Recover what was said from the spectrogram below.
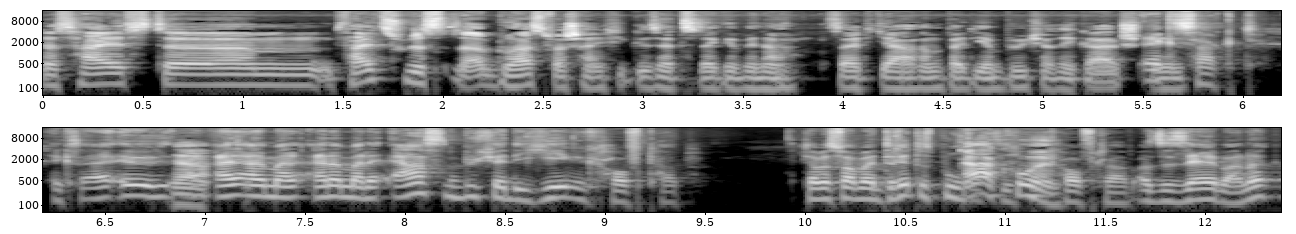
Das heißt, ähm, falls du das, du hast wahrscheinlich die Gesetze der Gewinner seit Jahren bei dir im Bücherregal stehen. Exakt. exakt. Äh, ja. Einer, meiner, einer meiner ersten Bücher, die ich je gekauft habe. Ich glaube, es war mein drittes Buch, ah, was cool. ich gekauft habe. Also selber, ne?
